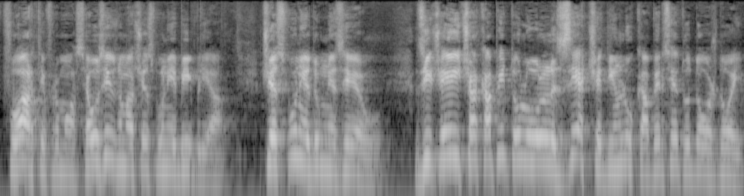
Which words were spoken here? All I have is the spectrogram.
foarte frumoase. Auziți numai ce spune Biblia, ce spune Dumnezeu. Zice aici, capitolul 10 din Luca, versetul 22,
